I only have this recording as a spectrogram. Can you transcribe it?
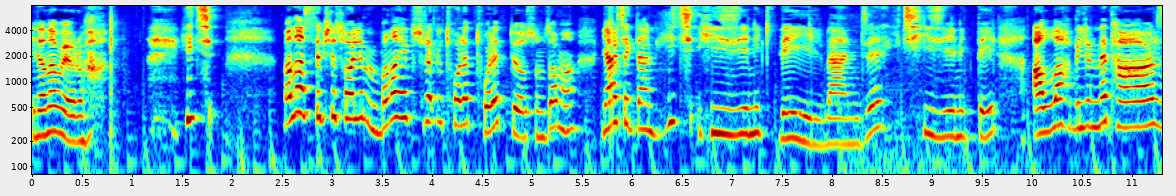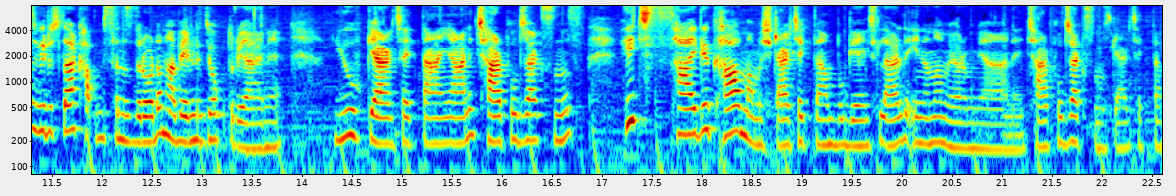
İnanamıyorum. Hiç Valla size bir şey söyleyeyim mi? Bana hep sürekli tuvalet tuvalet diyorsunuz ama gerçekten hiç hijyenik değil bence. Hiç hijyenik değil. Allah bilir ne tarz virüsler kapmışsınızdır oradan haberiniz yoktur yani. Yuh gerçekten yani çarpılacaksınız. Hiç saygı kalmamış gerçekten bu gençlerde inanamıyorum yani. Çarpılacaksınız gerçekten.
